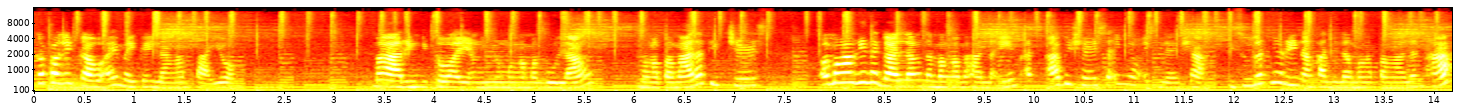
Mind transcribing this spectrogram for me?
kapag ikaw ay may kailangang payo. Maaring ito ay ang inyong mga magulang, mga pamana teachers, o mga ginagalang na mga mahanaim at abisher sa inyong iglesia. Isulat niyo rin ang kanilang mga pangalan, ha?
